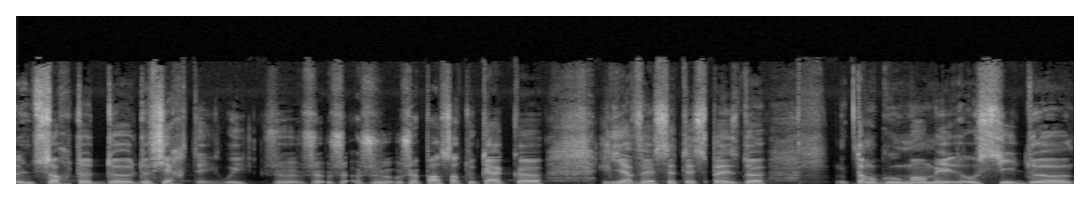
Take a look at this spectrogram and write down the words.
une sorte de, de, fierté, oui. Je, pense en tout cas qu'il y avait cette espèce d'engouement, mais aussi de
